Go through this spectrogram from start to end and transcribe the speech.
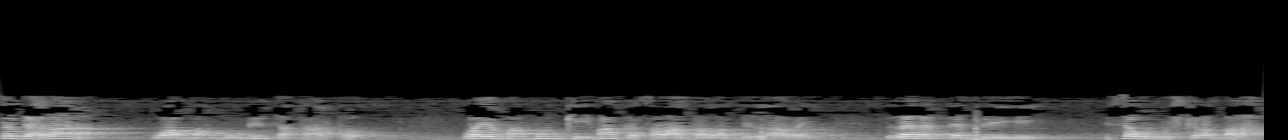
saddexdaana waa ma'muumiinta qaarkood. Waayo ma'muumkii imaamka salaada la bilaabay lana dhameeyey isagu mushkilad ma laha.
